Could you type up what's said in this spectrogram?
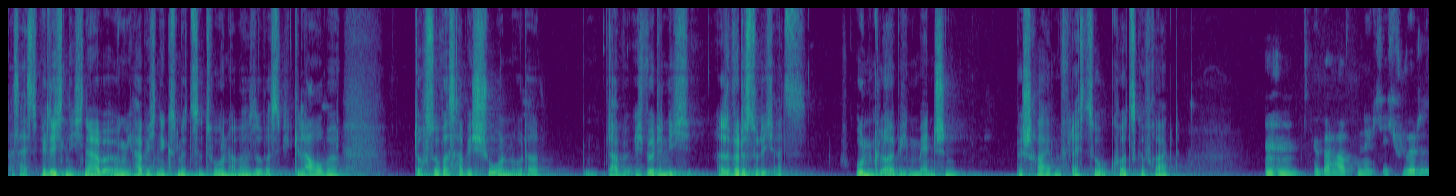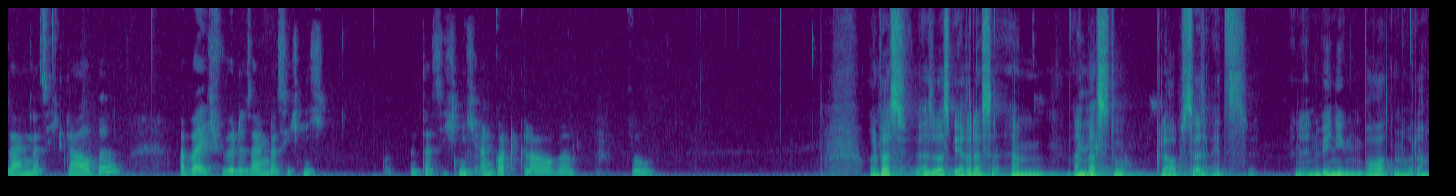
was heißt will ich nicht, ne? aber irgendwie habe ich nichts mit zu tun, aber sowas wie Glaube, doch sowas habe ich schon oder da, ich würde nicht, also würdest du dich als ungläubigen Menschen beschreiben, vielleicht so kurz gefragt? Mm -mm, überhaupt nicht. Ich würde sagen, dass ich glaube, aber ich würde sagen, dass ich nicht, dass ich nicht an Gott glaube. So. Und was, also was wäre das, ähm, an was du glaubst? Also jetzt in, in wenigen Worten oder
